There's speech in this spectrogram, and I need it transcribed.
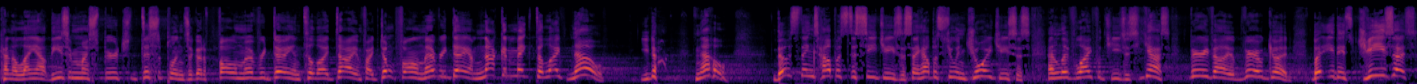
kind of lay out, these are my spiritual disciplines. I've got to follow them every day until I die. If I don't follow them every day, I'm not going to make to life. No, you don't. No. Those things help us to see Jesus. They help us to enjoy Jesus and live life with Jesus. Yes, very valuable, very good. But it is Jesus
